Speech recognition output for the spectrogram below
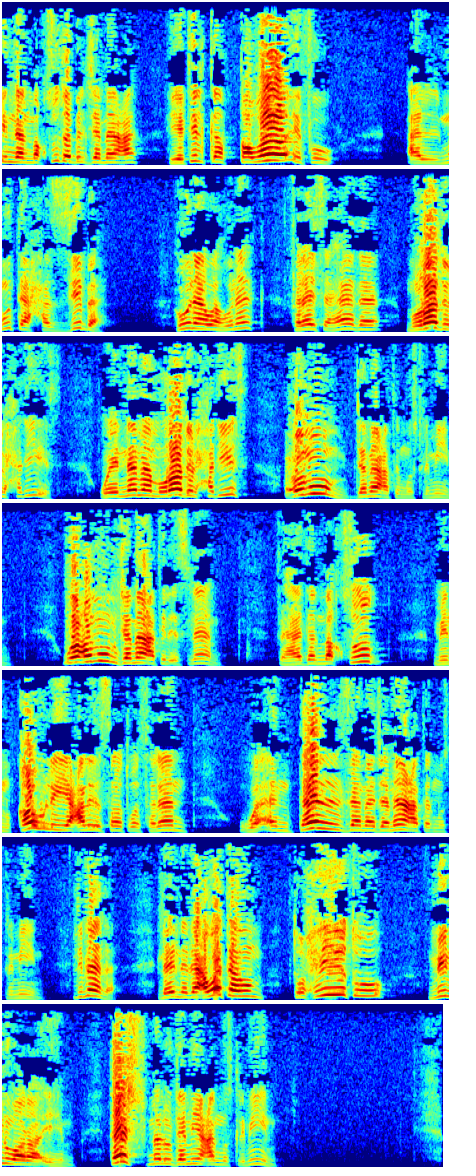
إن المقصود بالجماعة هي تلك الطوائف المتحزبة. هنا وهناك فليس هذا مراد الحديث وإنما مراد الحديث عموم جماعة المسلمين وعموم جماعة الإسلام. فهذا المقصود من قوله عليه الصلاة والسلام وأن تلزم جماعة المسلمين. لماذا؟ لأن دعوتهم تحيط من ورائهم تشمل جميع المسلمين.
